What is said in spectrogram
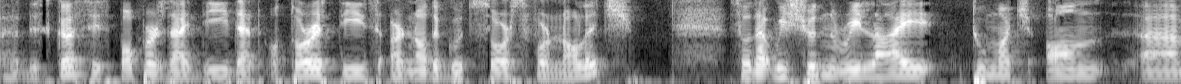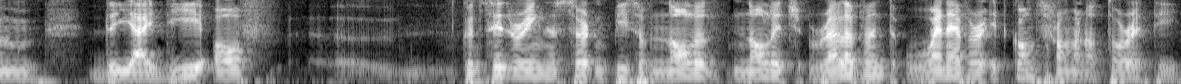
uh, discuss is Popper's idea that authorities are not a good source for knowledge, so that we shouldn't rely too much on um, the idea of considering a certain piece of knowledge relevant whenever it comes from an authority.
